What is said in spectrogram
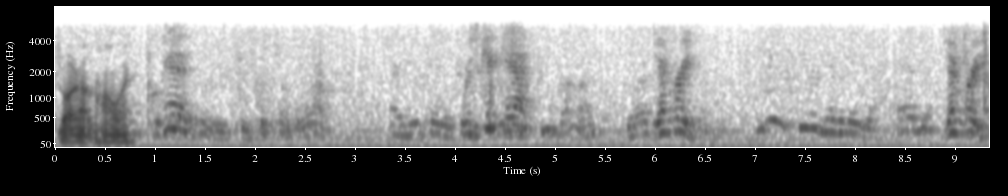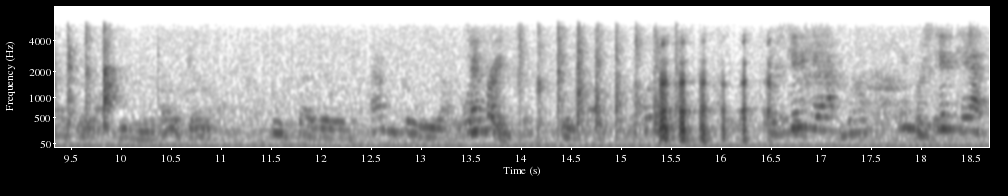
Throw it out in the hallway. Go get it. Where's kitty cat? Jeffrey. Jeffrey. Jeffrey. Where's kitty cat? Where's kitty cat?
